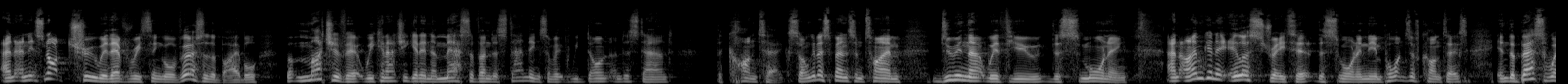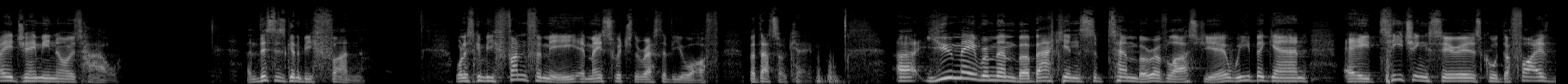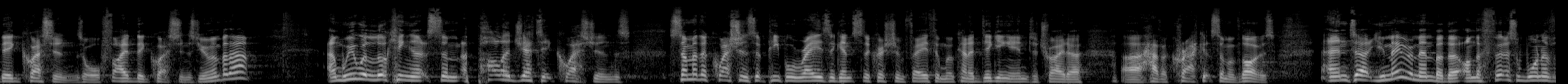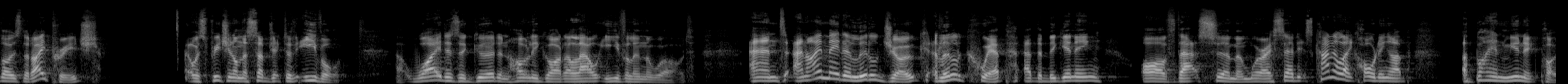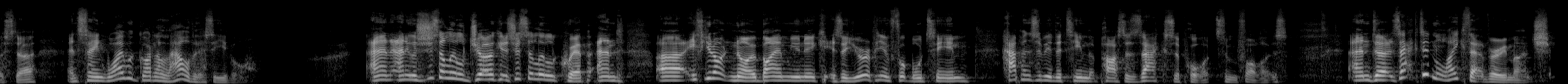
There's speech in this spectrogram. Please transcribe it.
And, and it's not true with every single verse of the Bible, but much of it we can actually get in a mess of understanding some of it if we don't understand the context. So I'm going to spend some time doing that with you this morning. And I'm going to illustrate it this morning, the importance of context, in the best way Jamie knows how. And this is going to be fun. Well, it's going to be fun for me. It may switch the rest of you off, but that's okay. Uh, you may remember back in September of last year, we began a teaching series called The Five Big Questions, or Five Big Questions. Do you remember that? And we were looking at some apologetic questions, some of the questions that people raise against the Christian faith, and we are kind of digging in to try to uh, have a crack at some of those. And uh, you may remember that on the first one of those that I preached, I was preaching on the subject of evil. Uh, why does a good and holy God allow evil in the world? And, and I made a little joke, a little quip at the beginning of that sermon where I said it's kind of like holding up a Bayern Munich poster and saying, Why would God allow this evil? And, and it was just a little joke, it was just a little quip. And uh, if you don't know, Bayern Munich is a European football team, happens to be the team that Pastor Zach supports and follows. And uh, Zach didn't like that very much.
